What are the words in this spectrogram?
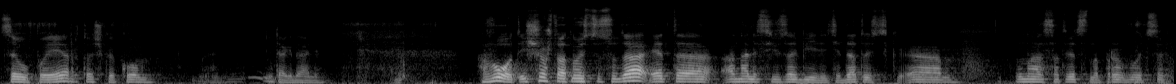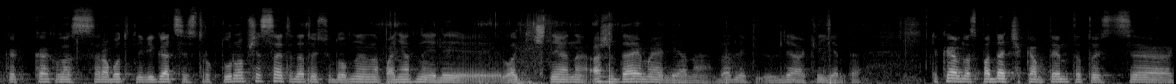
cupr.com и так далее. Вот, еще что относится сюда, это анализ юзабилити, да, то есть э, у нас, соответственно, проводится, как, как у нас работает навигация и структура вообще сайта, да, то есть удобная она, понятная или логичная она, ожидаемая ли она, да, для, для клиента. Какая у нас подача контента, то есть э,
